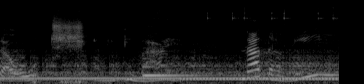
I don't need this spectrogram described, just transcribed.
era out e nem vai. Nada a ver.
